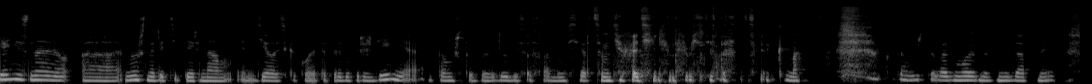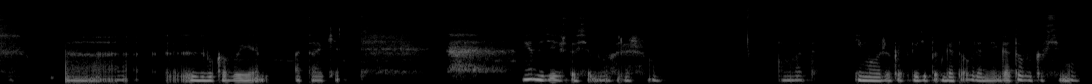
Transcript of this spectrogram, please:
Я не знаю, а, нужно ли теперь нам делать какое-то предупреждение о том, чтобы люди со слабым сердцем не ходили на медитации к нам, потому что, возможно, внезапные а, э, звуковые атаки. Но я надеюсь, что все было хорошо. Вот. И мы уже как люди подготовленные, готовы ко всему.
